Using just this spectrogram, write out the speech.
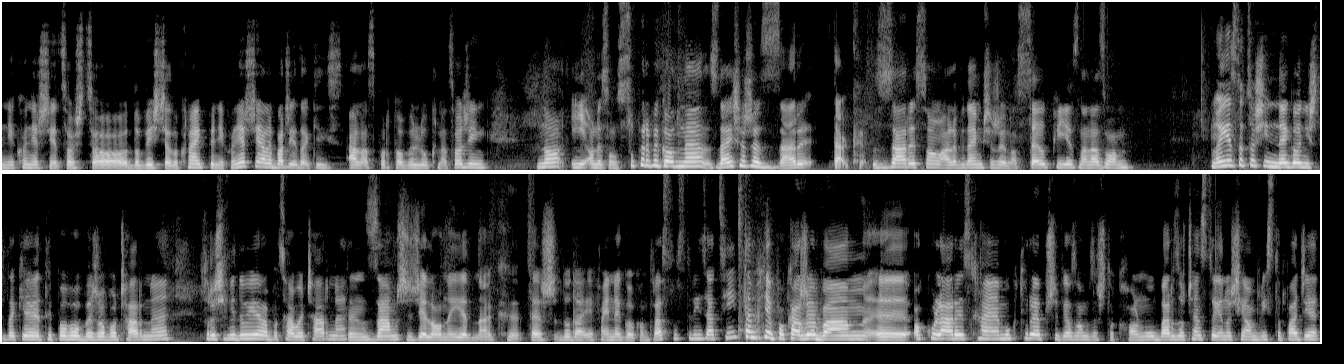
Niekoniecznie coś, co do wyjścia do knajpy, niekoniecznie, ale bardziej taki ala sportowy look na co dzień. No i one są super wygodne. Zdaje się, że z Zary, tak, z Zary są, ale wydaje mi się, że na Selfie je znalazłam. No jest to coś innego niż te takie typowo beżowo-czarne, które się widuje, albo całe czarne. Ten zamsz zielony jednak też dodaje fajnego kontrastu stylizacji. Następnie pokażę Wam y, okulary z H&M-u, które przywiozłam ze Sztokholmu. Bardzo często je nosiłam w listopadzie.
